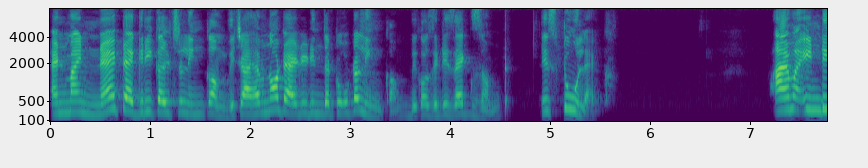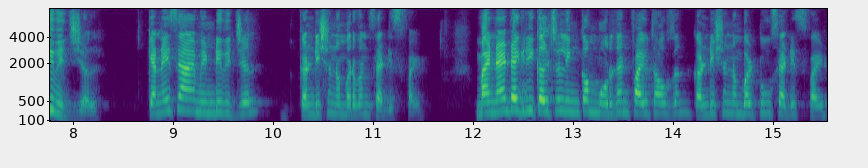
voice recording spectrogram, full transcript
and my net agricultural income which I have not added in the total income because it is exempt is 2 lakh. I am an individual. Can I say I am individual? Condition number 1 satisfied. My net agricultural income more than 5000, condition number 2 satisfied.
